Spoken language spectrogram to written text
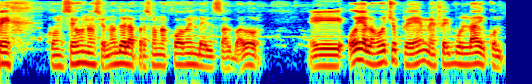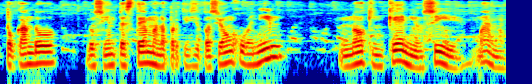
CONAPEJ, Consejo Nacional de la Persona Joven de El Salvador. Eh, hoy a las 8 pm Facebook Live con, tocando los siguientes temas, la participación juvenil, no quinquenio, sí, bueno.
